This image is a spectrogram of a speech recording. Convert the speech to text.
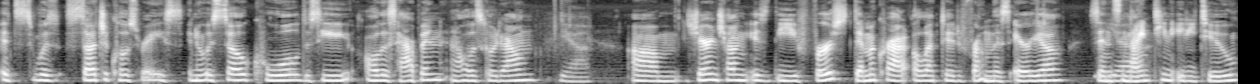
It was such a close race, and it was so cool to see all this happen and all this go down. Yeah. Um, Sharon Chung is the first Democrat elected from this area since Yeah. 1982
